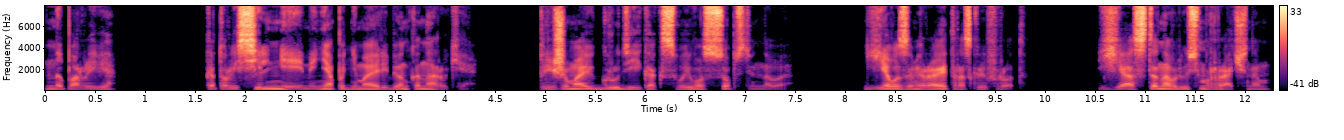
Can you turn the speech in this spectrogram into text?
На порыве, который сильнее меня, поднимаю ребенка на руки. Прижимаю к груди, как своего собственного. Ева замирает, раскрыв рот. Я становлюсь мрачным,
